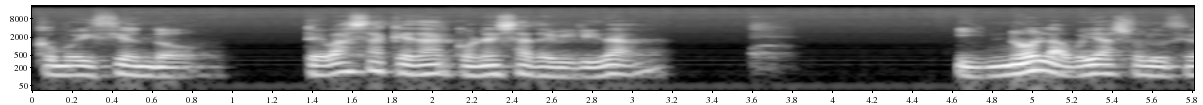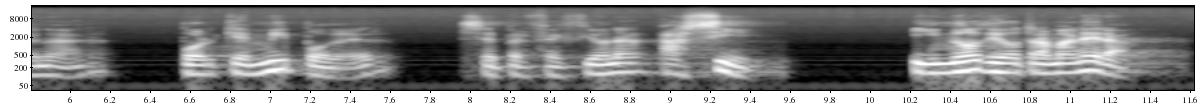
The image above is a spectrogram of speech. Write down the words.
Como diciendo, te vas a quedar con esa debilidad y no la voy a solucionar porque mi poder se perfecciona así y no de otra manera.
